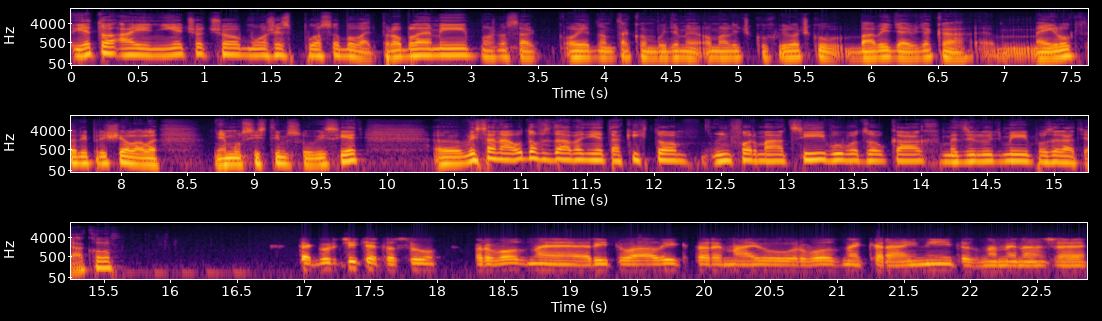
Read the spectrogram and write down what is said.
je to aj niečo, čo môže spôsobovať problémy. Možno sa o jednom takom budeme o maličku chvíľočku baviť aj vďaka mailu, ktorý prišiel, ale nemusí s tým súvisieť. Vy sa na odovzdávanie takýchto informácií v úvodzovkách medzi ľuďmi pozeráte ako? Tak určite to sú rôzne rituály, ktoré majú rôzne krajiny. To znamená, že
